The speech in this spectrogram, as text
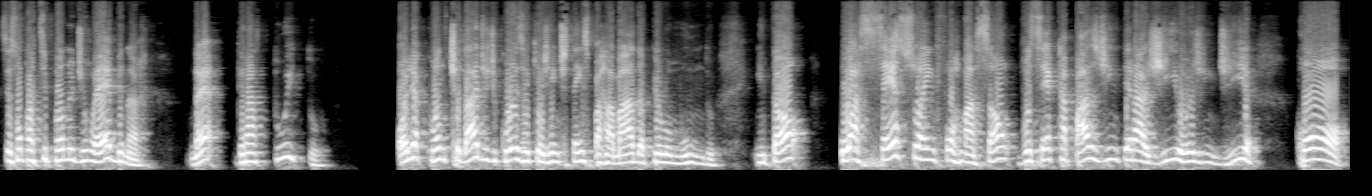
Vocês estão participando de um webinar né? gratuito. Olha a quantidade de coisa que a gente tem esparramada pelo mundo. Então, o acesso à informação, você é capaz de interagir hoje em dia com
